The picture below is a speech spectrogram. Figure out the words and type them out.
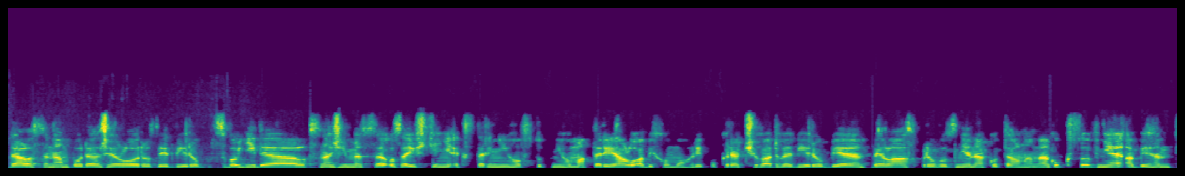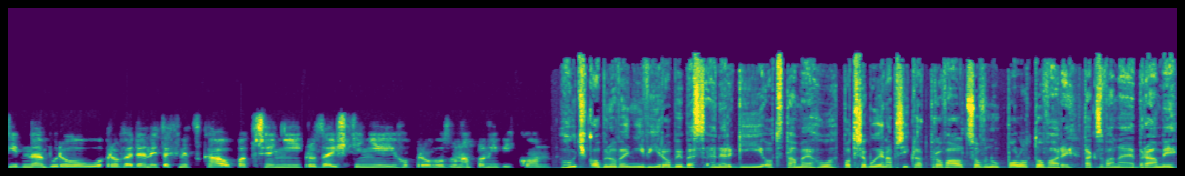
Dále se nám podařilo rozjet výrobu svodidel, snažíme se o zajištění externího vstupního materiálu, abychom mohli pokračovat ve výrobě. Byla zprovozněna kotelna na koksovně a během týdne budou provedeny technická opatření pro zajištění jejího provozu na plný výkon. Huť k obnovení výroby bez energií od Tamehu potřebuje například pro válcovnu polotovary, takzvané bramy.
